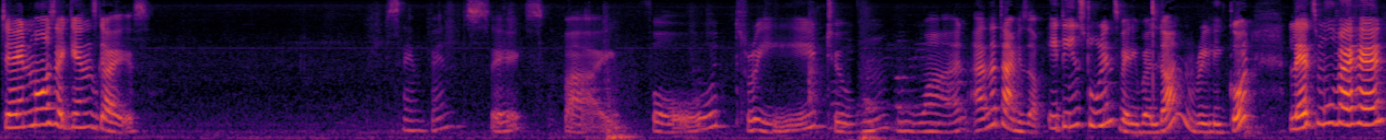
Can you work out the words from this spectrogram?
Ten more seconds, guys. Seven, six, five, four, three, two, one. And the time is up. 18 students. Very well done. Really good. Let's move ahead.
